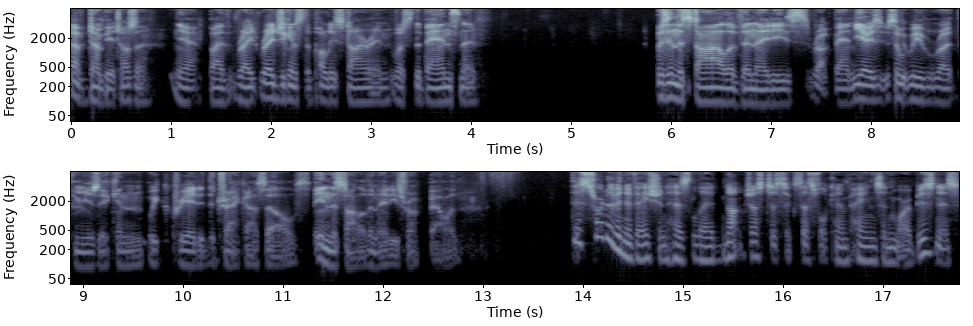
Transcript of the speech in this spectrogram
Oh, Don't Be a Tosser. Yeah, by Rage Against the Polystyrene was the band's name was in the style of an 80s rock band. Yeah, so we wrote the music and we created the track ourselves in the style of an 80s rock ballad. This sort of innovation has led not just to successful campaigns and more business,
